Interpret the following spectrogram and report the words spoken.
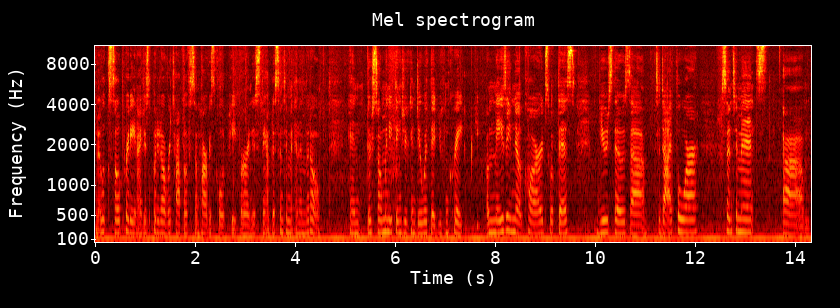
and it looks so pretty and I just put it over top of some Harvest Gold paper and just stamped a sentiment in the middle and there's so many things you can do with it. You can create amazing note cards with this. Use those uh, to die for sentiments um,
